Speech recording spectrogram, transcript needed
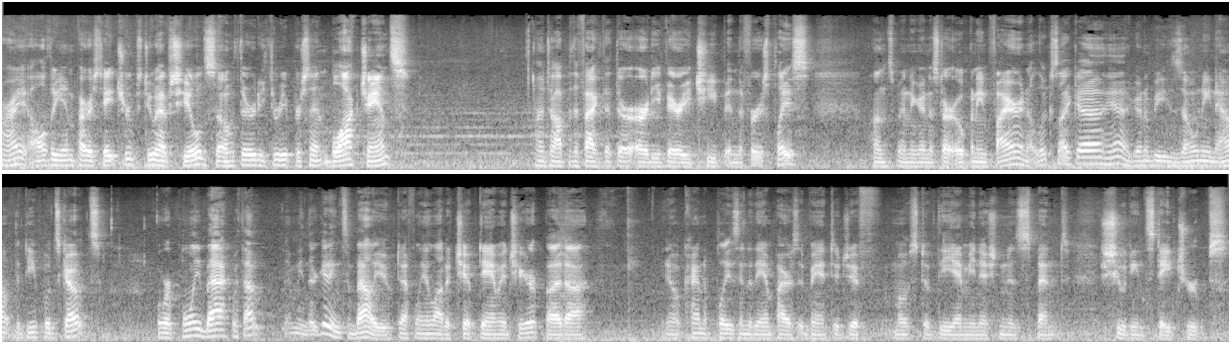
Alright, all the Empire State troops do have shields, so 33% block chance. On top of the fact that they're already very cheap in the first place. Huntsmen are going to start opening fire, and it looks like, uh, yeah, going to be zoning out the Deepwood Scouts. Or pulling back without, I mean, they're getting some value. Definitely a lot of chip damage here, but, uh, you know, it kind of plays into the Empire's advantage if most of the ammunition is spent shooting state troops.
